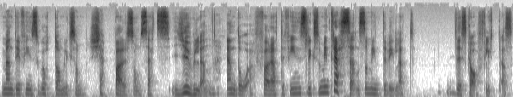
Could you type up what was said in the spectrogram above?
Men det finns gott om liksom käppar som sätts i hjulen ändå. För att det finns liksom intressen som inte vill att det ska flyttas.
